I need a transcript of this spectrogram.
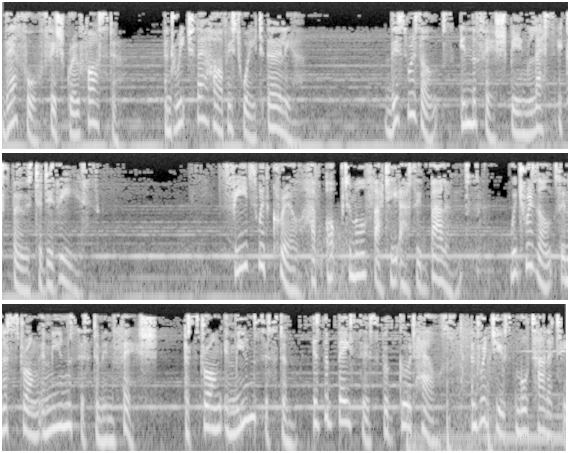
Therefore, fish grow faster and reach their harvest weight earlier. This results in the fish being less exposed to disease. Feeds with krill have optimal fatty acid balance, which results in a strong immune system in fish. A strong immune system is the basis for good health and reduced mortality.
